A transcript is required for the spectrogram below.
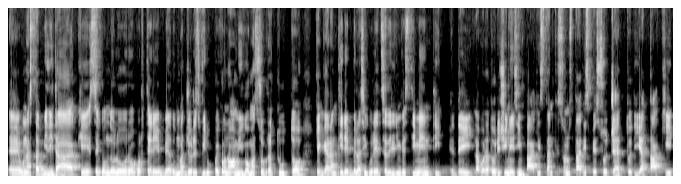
eh, una stabilità che secondo loro porterebbe ad un maggiore sviluppo economico, ma soprattutto che garantirebbe la sicurezza degli investimenti e dei lavoratori cinesi in Pakistan che sono stati spesso oggetto di attacchi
